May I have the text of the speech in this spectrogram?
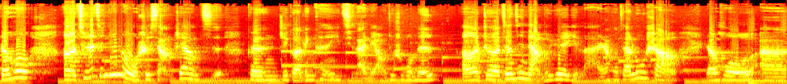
然后，呃，其实今天呢，我是想这样子跟这个林肯一起来聊，就是我们呃这将近两个月以来，然后在路上，然后啊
